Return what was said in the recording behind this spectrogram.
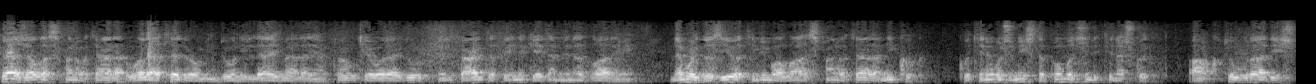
Kaže Allah subhanahu wa ta'ala وَلَا تَدْعُ مِنْ دُونِ اللَّهِ مَا لَا يَنْفَوْكَ وَلَا يَدُرُكَ فَإِنْ فَعَلْتَ فَإِنَّكَ يَدَنْ مِنَ الظَّالِمِينَ Nemoj dozivati mimo Allaha subhanahu wa ta'ala nikog ko ti ne može ništa pomoći niti naškoditi. A ako to uradiš,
